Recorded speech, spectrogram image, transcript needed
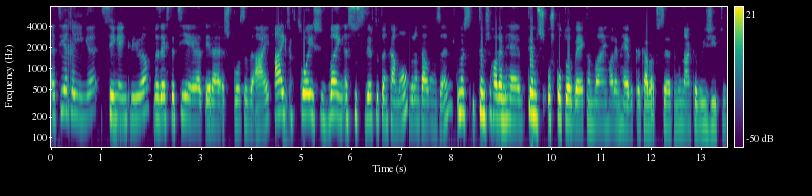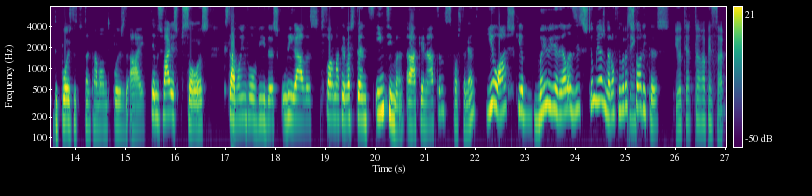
A tia rainha, sim, é incrível, mas esta tia era, era a esposa de Ai. Ai que depois vem a suceder Tutankhamon durante alguns anos. Mas temos Horemheb, temos o escultor Bek também, Horemheb, que acaba por ser monarca do Egito, depois de Tutankhamon, depois de Ai. Temos várias pessoas que estavam envolvidas, ligadas de forma até bastante íntima a Akhenaten, supostamente. E eu acho que a maioria delas existiu mesmo, eram figuras Sim. históricas. Eu até estava a pensar,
